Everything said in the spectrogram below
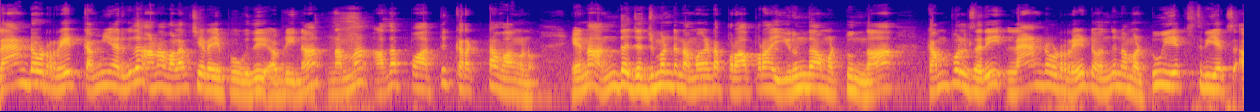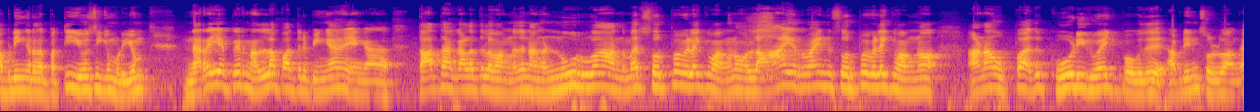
லேண்டோட ரேட் கம்மியாக இருக்குது ஆனால் வளர்ச்சி அடைய போகுது அப்படின்னா நம்ம அதை பார்த்து கரெக்டாக வாங்கணும். ஏன்னா அந்த ஜட்ஜ்மெண்ட்டு நம்மக்கிட்ட ப்ராப்பராக இருந்தால் மட்டும்தான் கம்பல்சரி லேண்டோட ரேட் வந்து நம்ம டூ எக்ஸ் த்ரீ எக்ஸ் அப்படிங்கிறத பற்றி யோசிக்க முடியும். நிறைய பேர் நல்லா பார்த்துருப்பீங்க. எங்கள் தாத்தா காலத்தில் வாங்கினது நாங்கள் நூறுரூவா அந்த மாதிரி சொற்ப விலைக்கு வாங்கினோம். இல்லை ஆயிரம் ரூபாய்னு சொற்ப விலைக்கு வாங்கினோம். ஆனால் இப்போ அது கோடி ரூபாய்க்கு போகுது அப்படின்னு சொல்லுவாங்க.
